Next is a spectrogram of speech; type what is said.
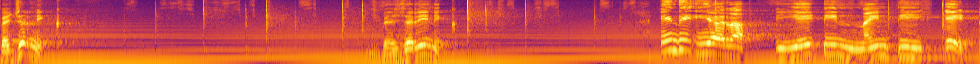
Beijerinck, Beijerinck, in the year 1898,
